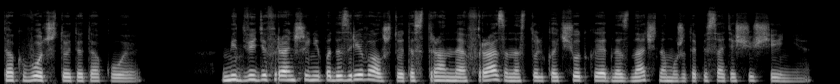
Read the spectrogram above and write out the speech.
Так вот, что это такое. Медведев раньше не подозревал, что эта странная фраза настолько четко и однозначно может описать ощущения.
